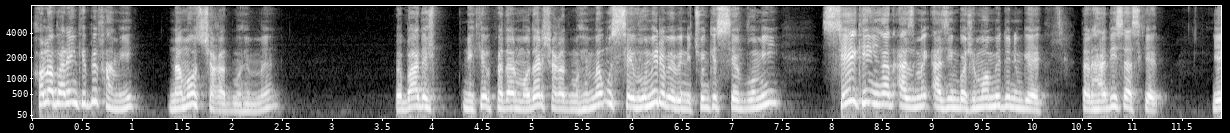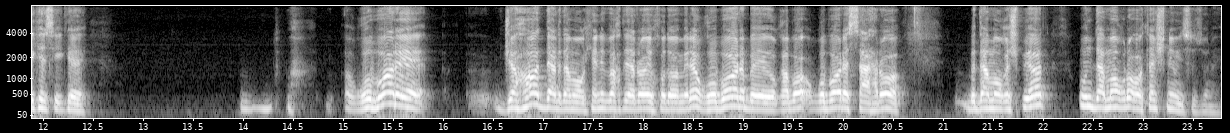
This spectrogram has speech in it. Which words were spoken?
حالا برای اینکه بفهمید نماز چقدر مهمه و بعدش نیکی پدر مادر چقدر مهمه اون سومی رو ببینید. چون که سومی سه که اینقدر از, از این باشه ما می‌دونیم که در حدیث است که یک کسی که غبار جهاد در دماغ یعنی وقتی در راه خدا میره غبار به غبار صحرا به دماغش بیاد اون دماغ رو آتش نمیسوزونه.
